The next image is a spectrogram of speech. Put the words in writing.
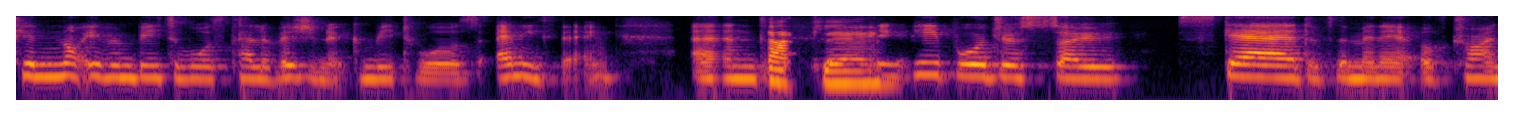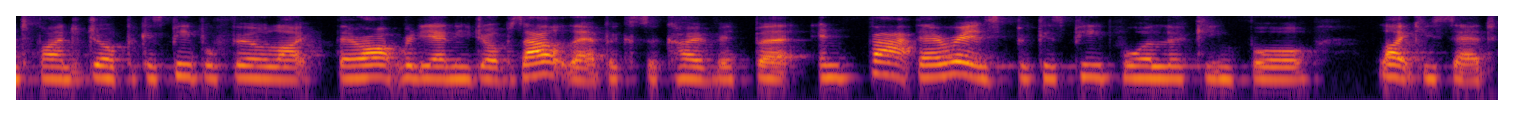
can not even be towards television, it can be towards anything. And exactly. I think people are just so scared of the minute of trying to find a job because people feel like there aren't really any jobs out there because of COVID. But in fact, there is because people are looking for like you said,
